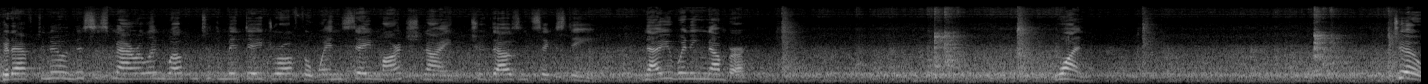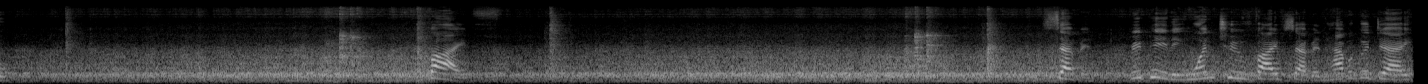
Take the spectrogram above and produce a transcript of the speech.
Good afternoon. This is Marilyn. Welcome to the midday draw for Wednesday, March 9th, 2016. Now your winning number. one, two, five, seven. Repeating 1257. Have a good day.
